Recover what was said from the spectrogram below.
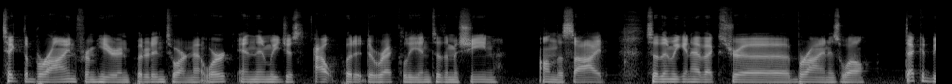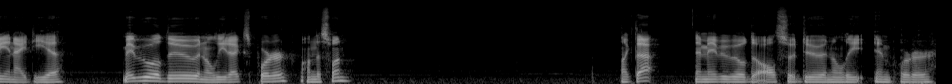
take the brine from here and put it into our network, and then we just output it directly into the machine on the side. So then we can have extra brine as well. That could be an idea. Maybe we'll do an elite exporter on this one. Like that. And maybe we'll also do an elite importer.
